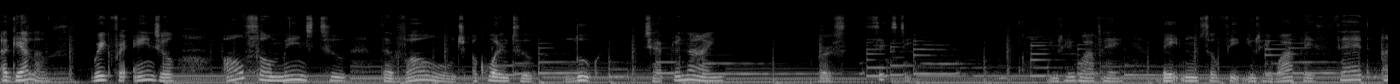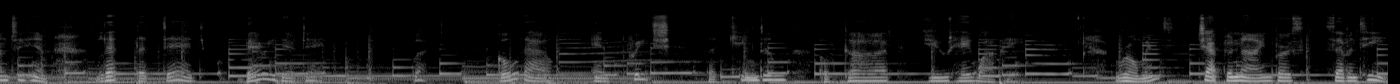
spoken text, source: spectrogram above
Agelos, Greek for angel, also means to divulge according to Luke chapter 9 verse 60. Yudhewafe, Beit Nun Sophit Yudhewafe said unto him, Let the dead bury their dead, but go thou and preach the kingdom of God Yud Romans chapter 9 verse 17.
